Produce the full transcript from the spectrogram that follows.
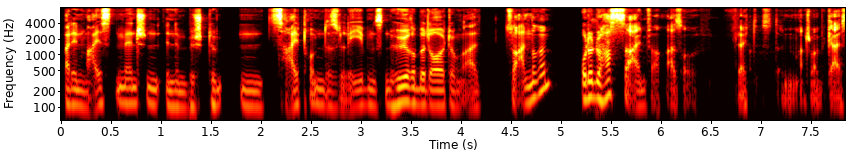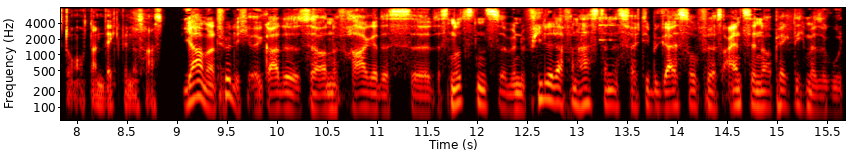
bei den meisten Menschen in einem bestimmten Zeitraum des Lebens eine höhere Bedeutung als zu anderen. Oder du hast sie einfach. Also vielleicht ist dann manchmal Begeisterung auch dann weg, wenn du es hast. Ja, natürlich. Äh, Gerade ist ja auch eine Frage des, äh, des Nutzens. Wenn du viele davon hast, dann ist vielleicht die Begeisterung für das einzelne Objekt nicht mehr so gut.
